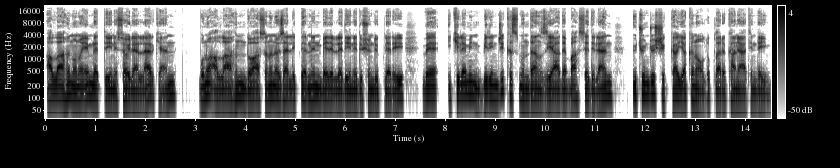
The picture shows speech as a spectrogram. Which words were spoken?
Allah'ın onu emrettiğini söylerlerken, bunu Allah'ın doğasının özelliklerinin belirlediğini düşündükleri ve ikilemin birinci kısmından ziyade bahsedilen üçüncü şıkka yakın oldukları kanaatindeyim.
